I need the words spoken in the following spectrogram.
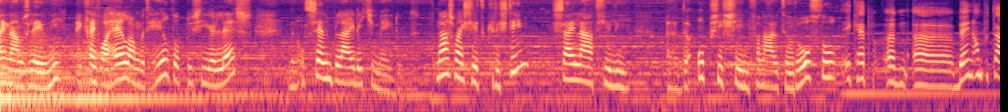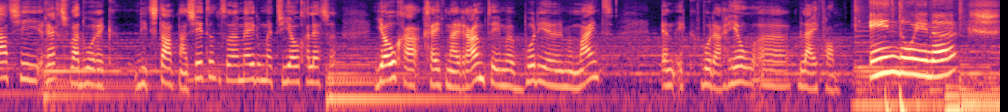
Mijn naam is Leonie. Ik geef al heel lang met heel veel plezier les. Ik ben ontzettend blij dat je meedoet. Naast mij zit Christine. Zij laat jullie eh, de opties zien vanuit een rolstoel. Ik heb een uh, beenamputatie rechts, waardoor ik niet staand maar zittend uh, meedoe met de yogalessen. Yoga geeft mij ruimte in mijn body en in mijn mind. En ik word daar heel uh, blij van. In door je neus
